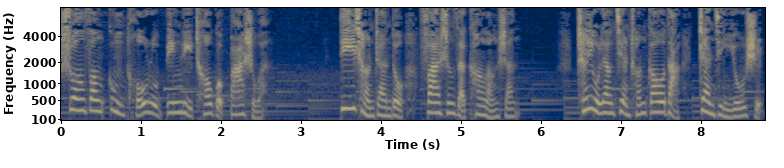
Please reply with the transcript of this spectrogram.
双方共投入兵力超过八十万。第一场战斗发生在康郎山，陈友谅舰船高大，占尽优势，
